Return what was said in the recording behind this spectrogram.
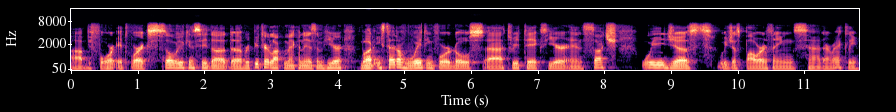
uh, before it works. So you can see the the repeater lock mechanism here, but instead of waiting for those uh, three ticks here and such, we just we just power things uh, directly.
